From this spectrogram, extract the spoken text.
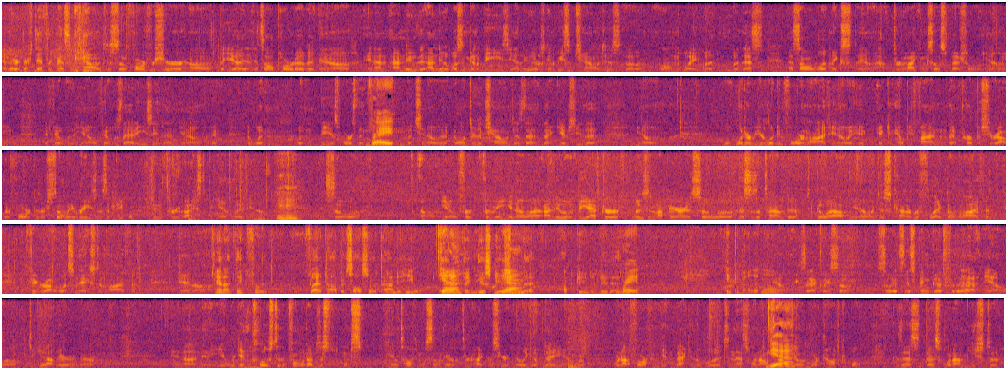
Yeah, there, there's definitely been some challenges so far for sure, uh, but yeah, it, it's all part of it, and uh, and I, I knew that I knew it wasn't going to be easy. I knew there was going to be some challenges uh, along the way, but but that's that's all what makes you know, through hiking so special. You know, you if it was you know if it was that easy, then you know it, it wouldn't wouldn't be as worth it. Right. But you know going through the challenges that that gives you that you know whatever you're looking for in life, you know, it, it, it can help you find that purpose you're out there for. Because there's so many reasons that people do through hikes to begin with, you know. Mm-hmm. And so, um, uh, you know, for, for me, you know, I, I knew it would be after losing my parents. So uh, this is a time to, to go out, you know, and just kind of reflect on life and, and figure out what's next in life. And, and uh, And I think for Flat Top, it's also a time to heal. And Yeah. I think this gives Yeah. him that opportunity to do that. Right. Think about it now. Yeah, exactly. So, so it's it's been good for that, you know, uh, to get out there and uh, and uh, you know we're getting close to the from what I've just been you know talking with some of the other through hikers here at Billy Goat Day. You know, we're we're not far from getting back in the woods, and that's when I'll Yeah. start feeling more comfortable because that's that's what I'm used to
